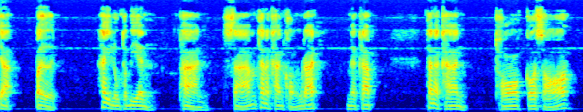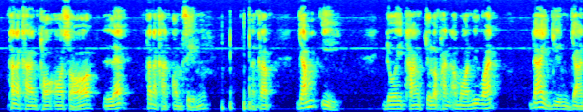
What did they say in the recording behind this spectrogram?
จะเปิดให้ลงทะเบียนผ่าน 3 ธนาคารของรัฐนะครับ ธนาคารทกส ธนาคารทอส และธนาคารออมสินนะครับ ย้ำอีก โดยทางจุลพันธ์อมรวิวัฒได้ยืนยัน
